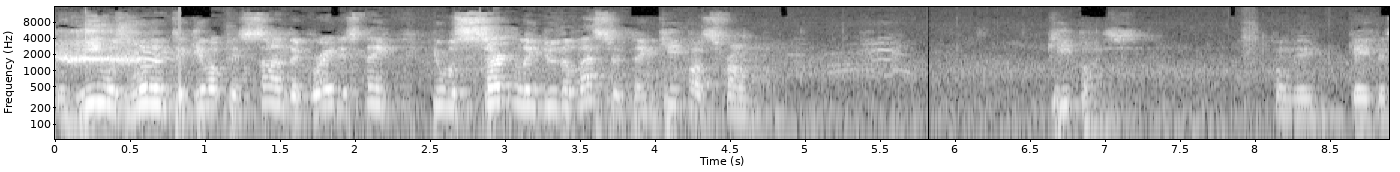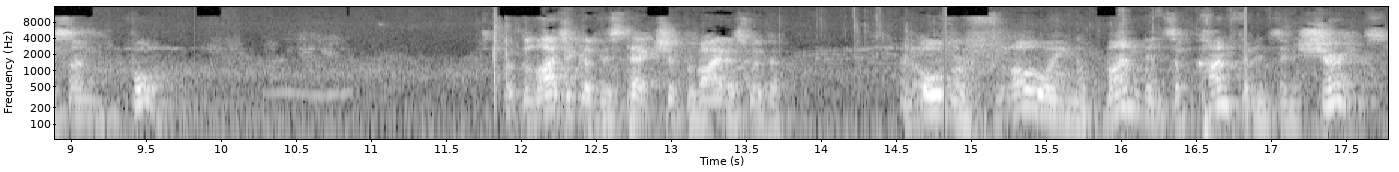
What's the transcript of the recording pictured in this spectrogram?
If He was willing to give up His Son, the greatest thing, He will certainly do the lesser thing, keep us from, keep us, whom He gave His Son for. But the logic of this text should provide us with a, an overflowing abundance of confidence and assurance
